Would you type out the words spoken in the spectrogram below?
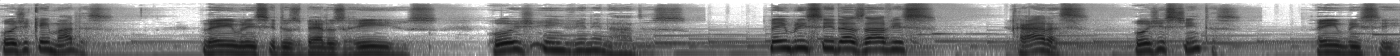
hoje queimadas. Lembrem-se dos belos rios, hoje envenenados. Lembrem-se das aves raras, hoje extintas. Lembrem-se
